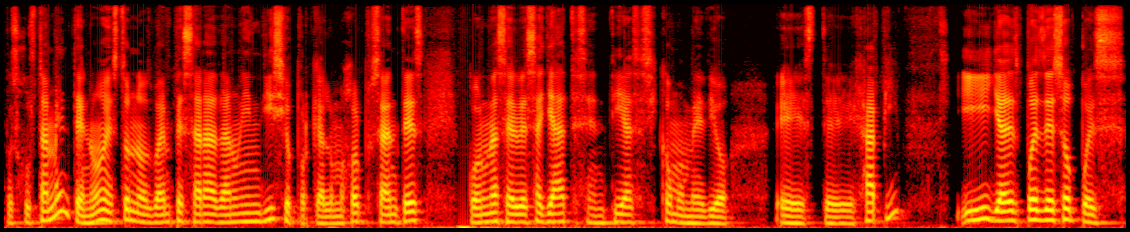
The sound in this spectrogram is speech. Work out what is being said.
pues justamente, ¿no? Esto nos va a empezar a dar un indicio, porque a lo mejor, pues antes con una cerveza ya te sentías así como medio, este, happy, y ya después de eso, pues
